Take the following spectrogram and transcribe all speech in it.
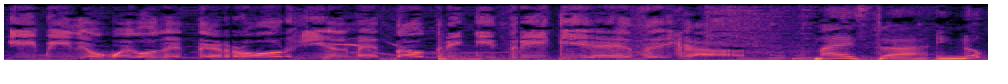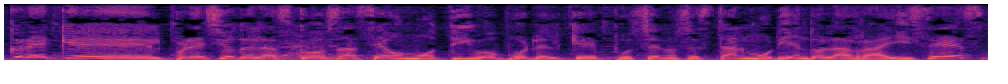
y videojuegos de terror y el mentado triqui triqui ese, hija. Maestra, ¿y no cree que el precio de las cosas sea un motivo por el que pues se nos están muriendo las raíces?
